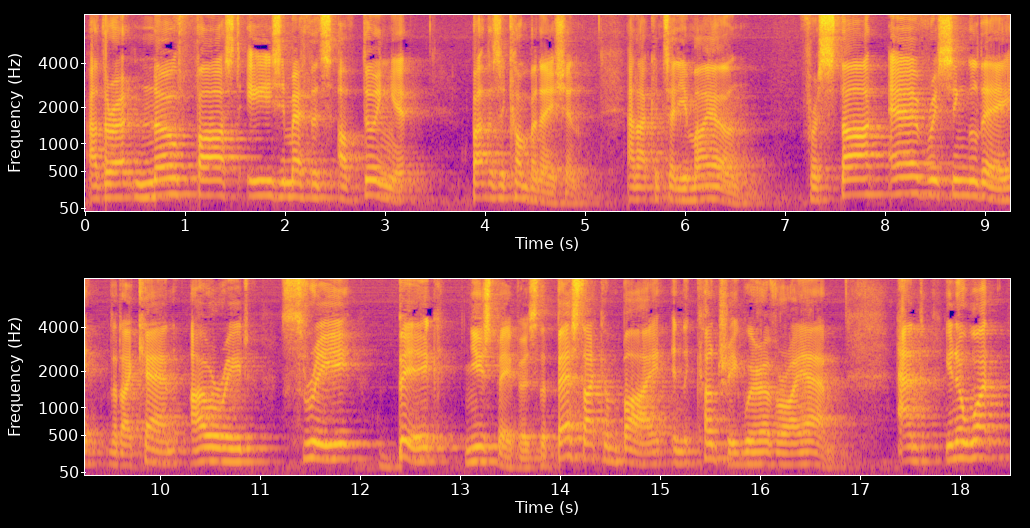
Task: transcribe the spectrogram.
Uh, there are no fast, easy methods of doing it, but there's a combination. And I can tell you my own. For a start, every single day that I can, I will read three big newspapers, the best I can buy in the country wherever I am. And you know what?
